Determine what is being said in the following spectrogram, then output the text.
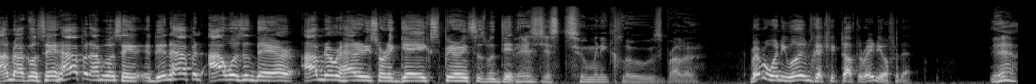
I'm not going to say it happened. I'm going to say it didn't happen. I wasn't there. I've never had any sort of gay experiences with Diddy. There's just too many clues, brother. Remember Wendy Williams got kicked off the radio for that? Yeah.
